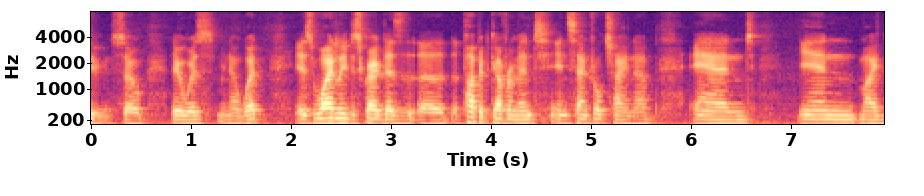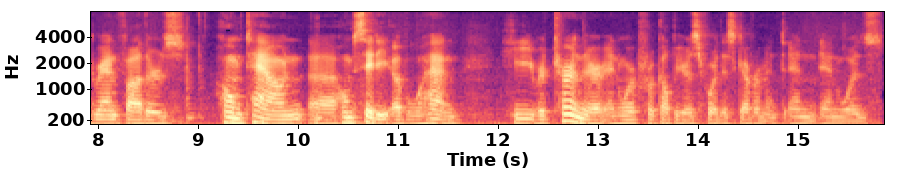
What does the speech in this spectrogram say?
II. So there was you know what is widely described as the, the puppet government in central China, and in my grandfather's hometown, uh, home city of Wuhan, he returned there and worked for a couple years for this government and and was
